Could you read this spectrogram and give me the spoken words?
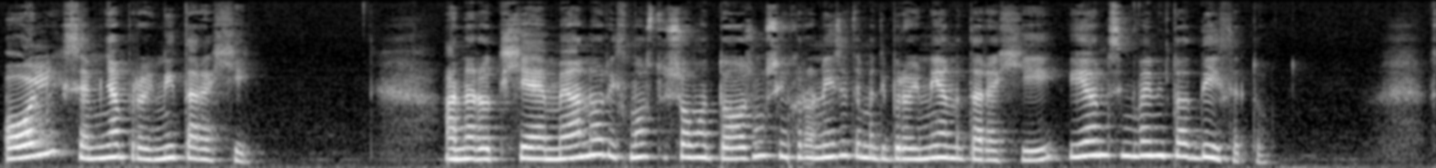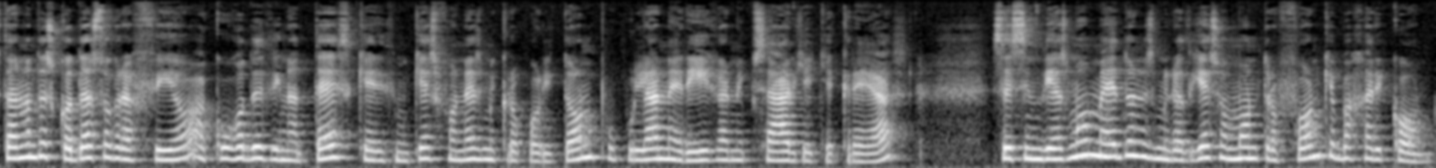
Όλοι σε μια πρωινή ταραχή. Αναρωτιέμαι αν ο ρυθμός του σώματός μου συγχρονίζεται με την πρωινή αναταραχή ή αν συμβαίνει το αντίθετο. Φτάνοντας κοντά στο γραφείο, ακούγονται δυνατές και ρυθμικές φωνές μικροπολιτών που πουλάνε ρίγανη, ψάρια και κρέας, σε συνδυασμό με έντονες μυρωδιές ομών τροφών και μπαχαρικών.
